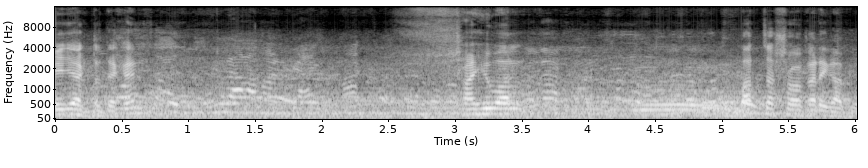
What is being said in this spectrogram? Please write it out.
এই যে একটা দেখেন। শাহিওয়াল বাচ্চা সহকারে গাবি।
